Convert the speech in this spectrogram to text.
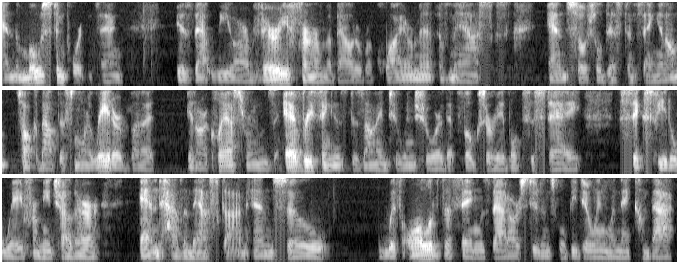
And the most important thing is that we are very firm about a requirement of masks and social distancing. And I'll talk about this more later, but in our classrooms, everything is designed to ensure that folks are able to stay six feet away from each other and have a mask on. And so, with all of the things that our students will be doing when they come back,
